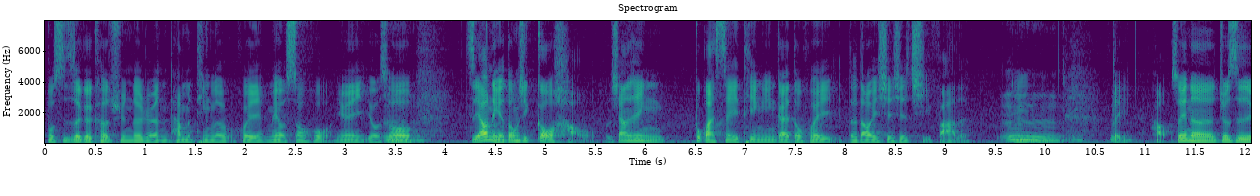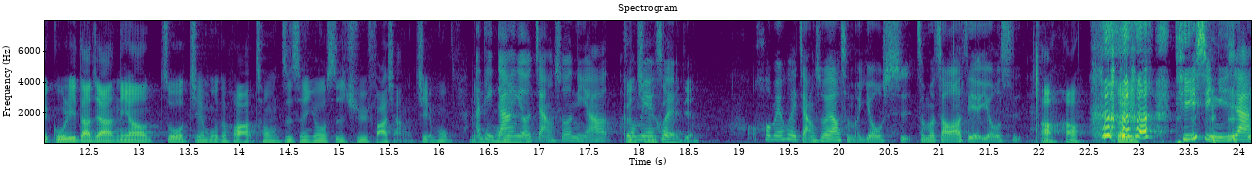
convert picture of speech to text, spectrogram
不是这个客群的人他们听了会没有收获，因为有时候只要你的东西够好，我相信不管谁听应该都会得到一些些启发的。嗯，对，好，所以呢，就是鼓励大家，你要做节目的话，从自身优势去发想节目。啊，你刚刚有讲说你要更轻松一点。后面会讲说要什么优势，怎么找到自己的优势啊？好，对，提醒一下，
